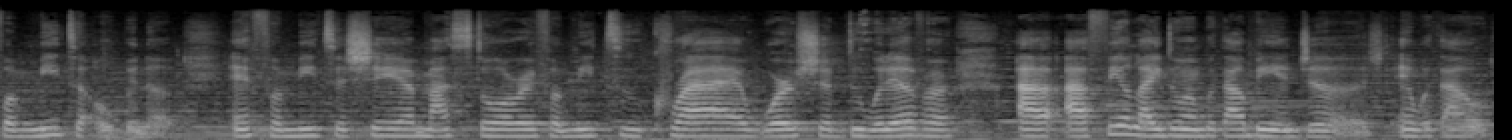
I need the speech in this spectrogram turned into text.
for me to open up and for me to share my story for me to cry worship do whatever i, I feel like doing without being judged and without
